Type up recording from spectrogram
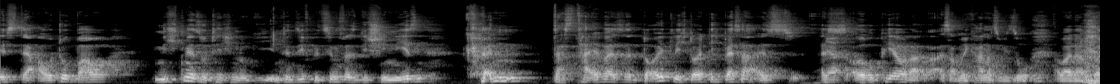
ist der Autobau nicht mehr so technologieintensiv, beziehungsweise die Chinesen können das teilweise deutlich, deutlich besser als, als Ja. Europäer oder als Amerikaner sowieso. Aber darüber,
